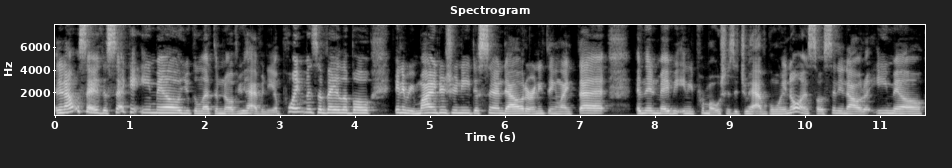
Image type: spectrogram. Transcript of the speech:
And then I would say the second email, you can let them know if you have any appointments available, any reminders you need to send out, or anything like that. And then maybe any promotions that you have going on. So sending out an email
